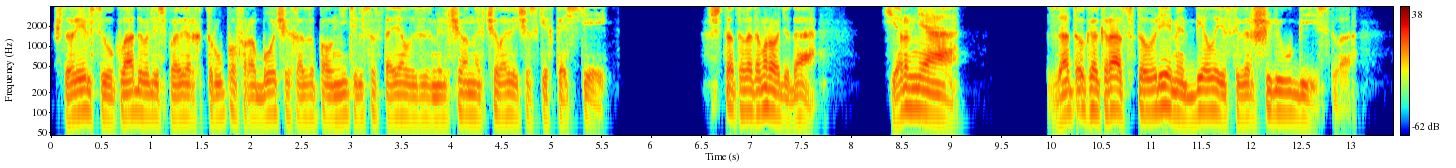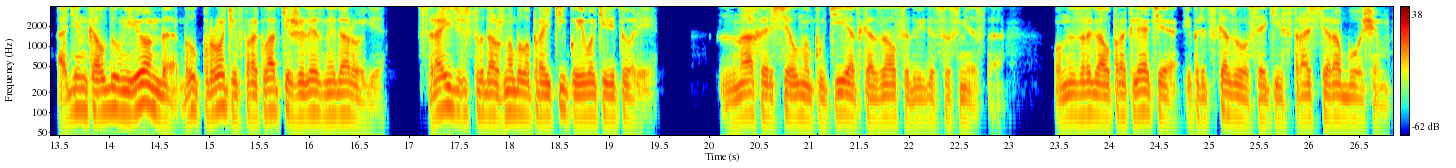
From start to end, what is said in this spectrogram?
что рельсы укладывались поверх трупов рабочих, а заполнитель состоял из измельченных человеческих костей. Что-то в этом роде, да. Херня. Зато как раз в то время белые совершили убийство — один колдун Йомбе был против прокладки железной дороги. Строительство должно было пройти по его территории. Знахарь сел на пути и отказался двигаться с места. Он изрыгал проклятия и предсказывал всякие страсти рабочим.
